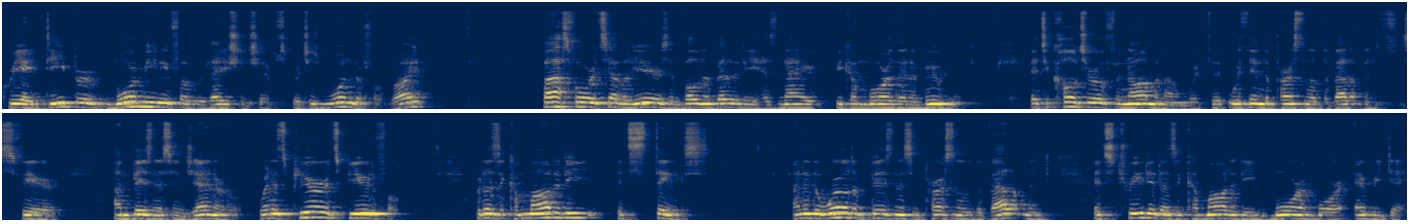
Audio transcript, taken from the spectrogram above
create deeper, more meaningful relationships, which is wonderful, right? Fast forward several years, and vulnerability has now become more than a movement. It's a cultural phenomenon within the personal development sphere and business in general. When it's pure, it's beautiful. But as a commodity, it stinks. And in the world of business and personal development, it's treated as a commodity more and more every day.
